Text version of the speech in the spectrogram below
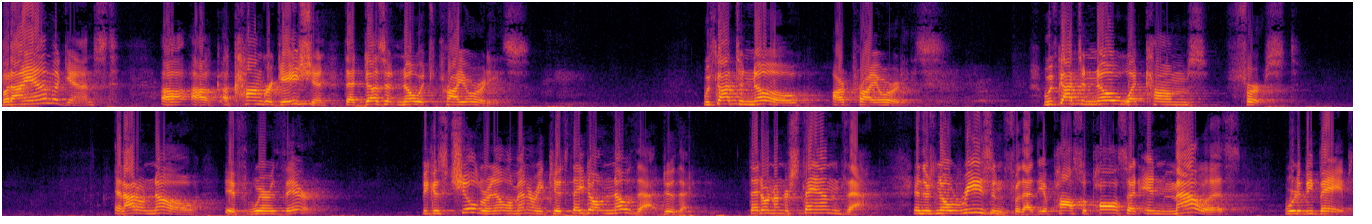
But I am against a, a, a congregation that doesn't know its priorities. We've got to know our priorities. We've got to know what comes first. And I don't know if we're there. Because children, elementary kids, they don't know that, do they? They don't understand that. And there's no reason for that. The Apostle Paul said, in malice, we're to be babes.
